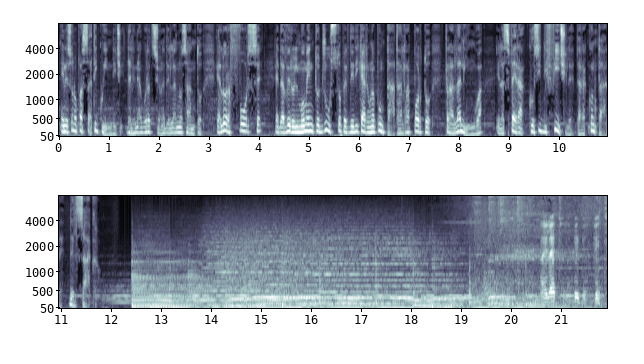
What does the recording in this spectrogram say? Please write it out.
e ne sono passati 15 dall'inaugurazione dell'anno santo e allora forse è davvero il momento giusto per dedicare una puntata al rapporto tra la lingua e la sfera così difficile da raccontare del sacro. Hai letto la Bibbia, Pete?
